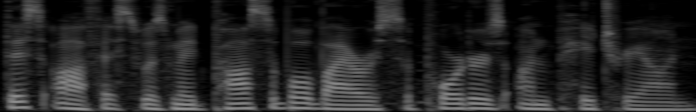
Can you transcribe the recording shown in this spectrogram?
This office was made possible by our supporters on Patreon.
